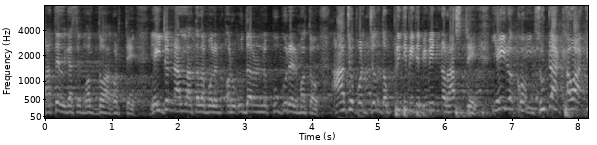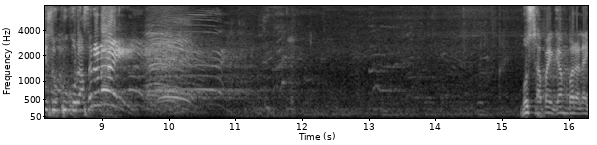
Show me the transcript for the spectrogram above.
বাতিল গেছে বদোয়া করতে। এই জন্য আল্লাহ তালা বলেন, ওর উদাহরণ হলো কুকুরের মতো। আজও পর্যন্ত পৃথিবীতে বিভিন্ন রাষ্ট্রে এই রকম জুটা খাওয়া কিছু কুকুর আছে না নাই? মুসা পাইগাম্বার আলাহ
